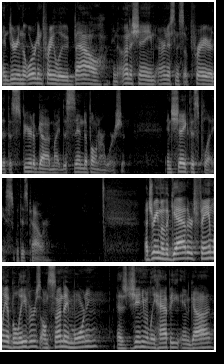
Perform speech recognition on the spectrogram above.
and during the organ prelude, bow in unashamed earnestness of prayer that the Spirit of God might descend upon our worship and shake this place with His power. I dream of a gathered family of believers on Sunday morning as genuinely happy in God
